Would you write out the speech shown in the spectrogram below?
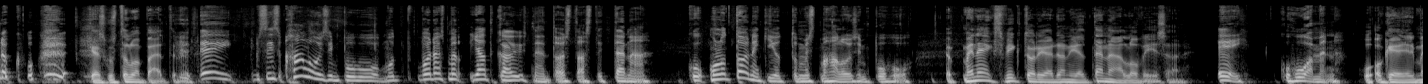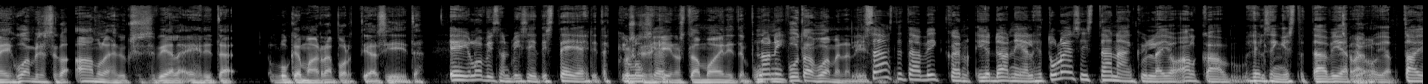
No kun, Keskustelu on päättynyt. ei, siis haluaisin puhua, mutta voidaanko me jatkaa 11 asti tänään? Kun mulla on toinenkin juttu, mistä mä haluaisin puhua. Meneekö Victoria ja Daniel tänään Loviisaan? Ei, kun huomenna. Hu- Okei, okay, eli me ei huomisessa aamulähetyksessä vielä ehditä lukemaan raporttia siitä, Ei Lovisan visiitistä ei ehditä kyllä koska se lukea. kiinnostaa mua eniten. Puh- Noniin. Puhutaan huomenna niistä. Säästetään Vikkan ja Daniel. He tulee siis tänään kyllä jo alkaa Helsingistä tämä vierailu. Ja, tai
